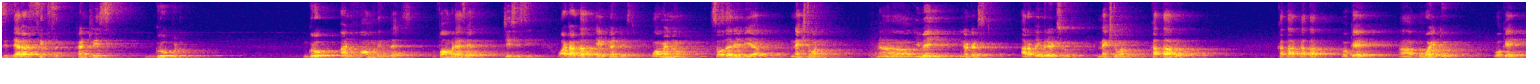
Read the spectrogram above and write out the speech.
There are six countries grouped, grouped and formed in this, formed as a GCC. What are the eight countries? Oman, Saudi Arabia, next one, uh, UAE, United Arab Emirates, next one, Qatar, Qatar, Qatar, okay, uh, Kuwait, okay,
